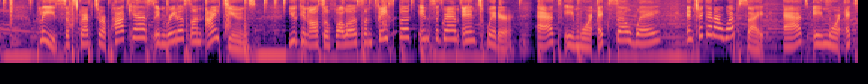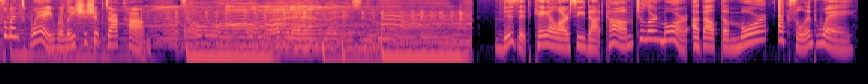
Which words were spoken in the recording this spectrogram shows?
Please subscribe to our podcast and rate us on iTunes. You can also follow us on Facebook, Instagram, and Twitter at A More Excel Way and check out our website at A More Excellent Way Relationship.com. Visit KLRC.com to learn more about the More Excellent Way.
